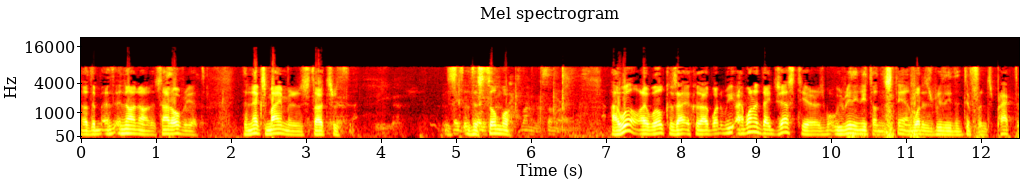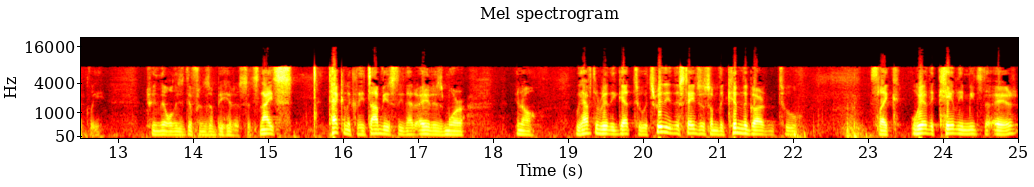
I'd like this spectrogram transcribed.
No, the, no, no, it's not over yet. The next Maimer starts with. There's still more. I will, I will, because I, cause I, what we, I want to digest here is what we really need to understand. What is really the difference practically between all these differences of behiras? It's nice, technically, it's obviously that Eid is more, you know, we have to really get to. It's really the stages from the kindergarten to, it's like where the Keli meets the air,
